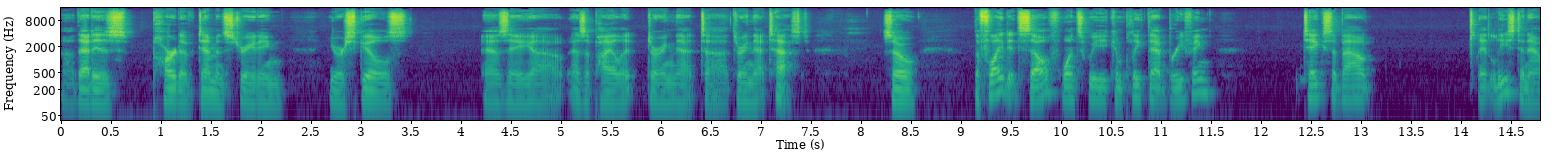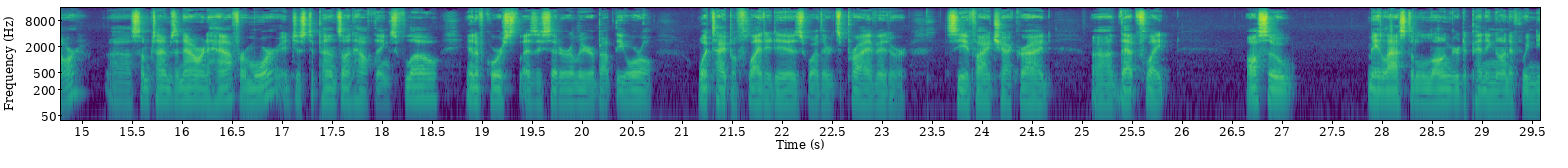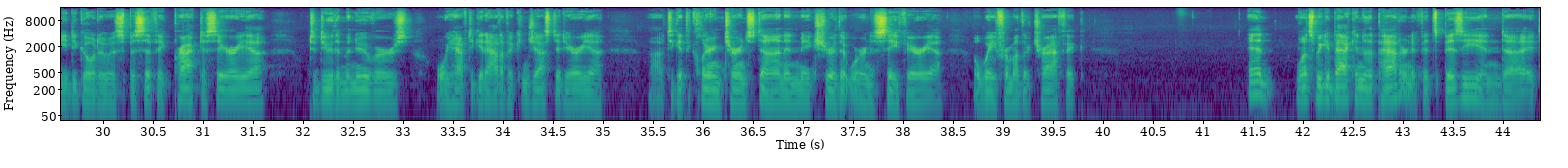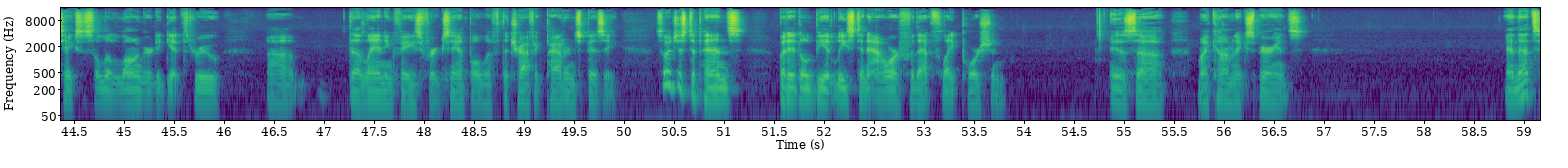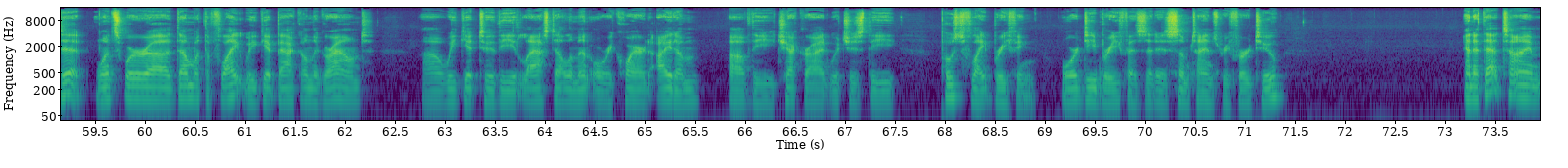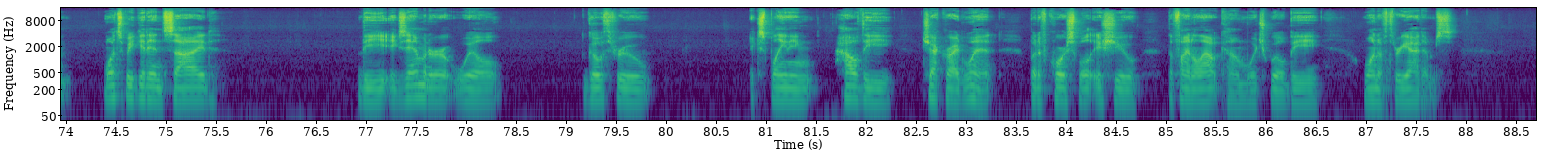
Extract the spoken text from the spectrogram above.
Uh, that is part of demonstrating your skills as a uh, as a pilot during that uh, during that test. So, the flight itself, once we complete that briefing, takes about at least an hour, uh, sometimes an hour and a half or more. It just depends on how things flow. And of course, as I said earlier about the oral, what type of flight it is, whether it's private or CFI check ride. Uh, that flight also may last a little longer depending on if we need to go to a specific practice area to do the maneuvers or we have to get out of a congested area uh, to get the clearing turns done and make sure that we're in a safe area away from other traffic. And once we get back into the pattern, if it's busy and uh, it takes us a little longer to get through uh, the landing phase, for example, if the traffic pattern's busy. So it just depends, but it'll be at least an hour for that flight portion, is uh, my common experience. And that's it. Once we're uh, done with the flight, we get back on the ground. Uh, we get to the last element or required item of the check ride, which is the post flight briefing, or debrief as it is sometimes referred to. And at that time, once we get inside, the examiner will go through explaining how the check ride went, but of course we'll issue the final outcome, which will be one of three items.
